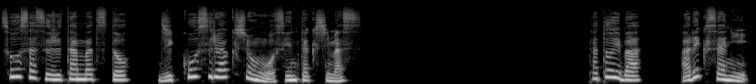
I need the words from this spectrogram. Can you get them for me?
操作する端末と実行するアクションを選択します。例えば、アレクサに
